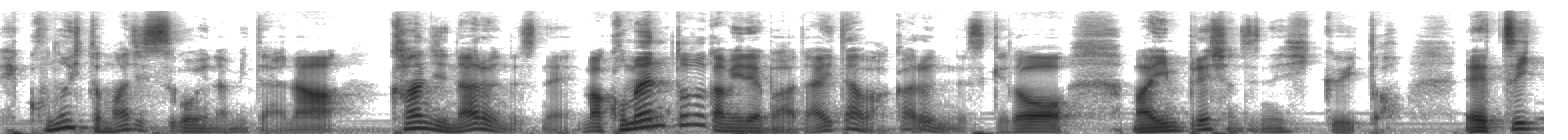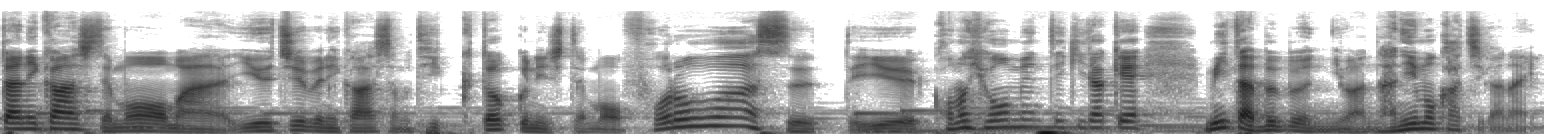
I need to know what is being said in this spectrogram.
え、この人マジすごいなみたいな感じになるんですね。まあコメントとか見れば大体わかるんですけど、まあインプレッション全然低いと。え、Twitter に関しても、まあ YouTube に関しても TikTok にしても、フォロワー数っていう、この表面的だけ見た部分には何も価値がない。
